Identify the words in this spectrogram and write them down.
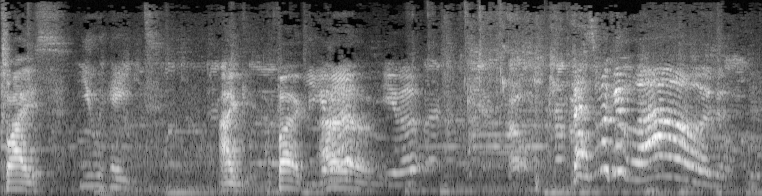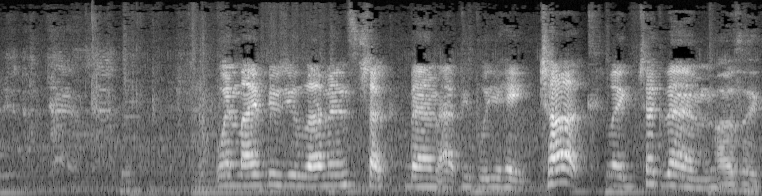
twice. You hate. I fuck. You I don't up? know. You up? That's fucking loud! When life gives you lemons, chuck them at people you hate. Chuck! Like, chuck them. I was like,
